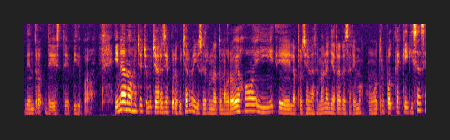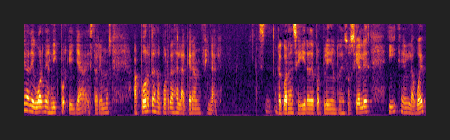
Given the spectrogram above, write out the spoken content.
dentro de este videojuego. Y nada más muchachos, muchas gracias por escucharme, yo soy Renato Morovejo y eh, la próxima semana ya regresaremos con otro podcast que quizás sea de Guardians League porque ya estaremos a puertas a puertas de la gran final. Recuerden seguir a Play en redes sociales y en la web,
